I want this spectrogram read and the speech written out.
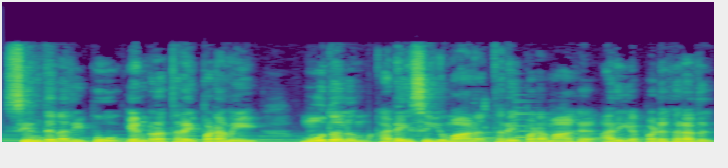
சிந்து நதி பூ என்ற திரைப்படமே முதலும் கடைசியுமான திரைப்படமாக அறியப்படுகிறது.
